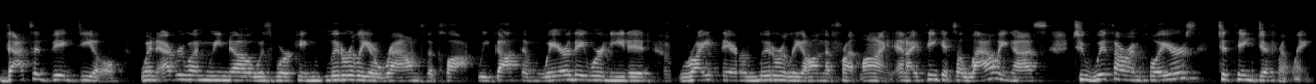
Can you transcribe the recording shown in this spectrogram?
That's a big deal when everyone we know was working literally around the clock. We got them where they were needed, right there, literally on the front line. And I think it's allowing us to, with our employers, to think differently.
